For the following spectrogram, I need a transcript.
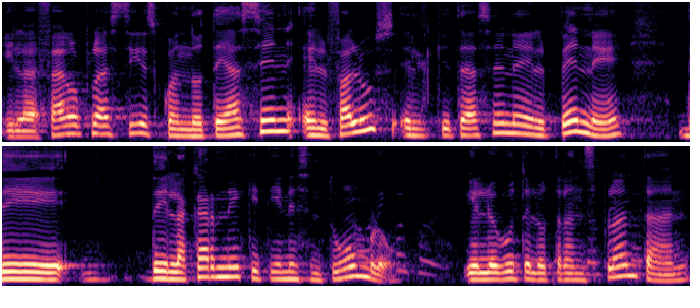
Y la phalloplasty es cuando te hacen el phallus, el que te hacen el pene de, de la carne que tienes en tu hombro. Y luego te lo trasplantan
